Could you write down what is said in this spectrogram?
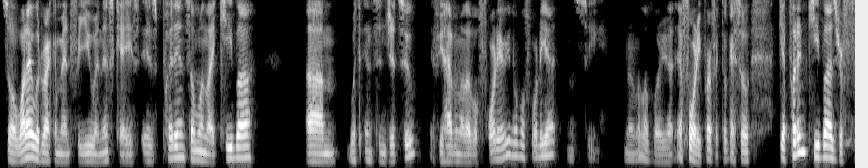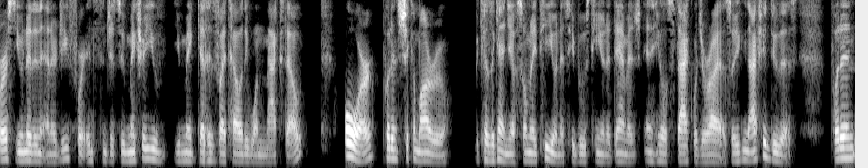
So what I would recommend for you in this case is put in someone like Kiba um, with Instant Jutsu. If you have him at level 40, are you level 40 yet? Let's see. Are you at? Yeah, 40. Perfect. Okay, so get put in Kiba as your first unit in energy for Instant Jutsu. Make sure you you make get his Vitality one maxed out, or put in Shikamaru because again, you have so many T units, he boosts T unit damage, and he'll stack with Jiraiya. So you can actually do this. Put in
